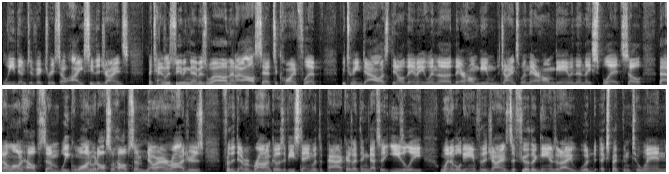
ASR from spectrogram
lead them to victory. So I see the Giants potentially sweeping them as well. And then I'll say it's a coin flip between Dallas. You know they may win the their home game, the Giants win their home game, and then they split. So that alone helps them. Week one would also help them. No Aaron Rodgers for the Denver Broncos if he's staying with the Packers. I think that's an easily winnable game for the Giants. There's a few other games that I would expect them to win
